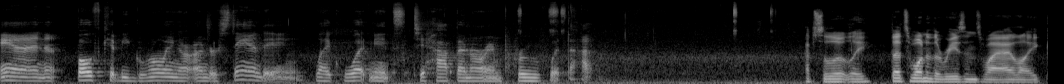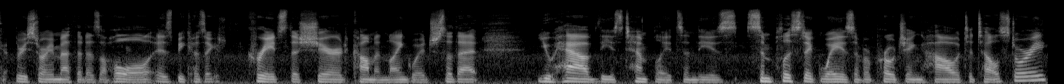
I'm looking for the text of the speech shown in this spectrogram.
and both could be growing our understanding like what needs to happen or improve with that. Absolutely. That's one of the reasons why I like Three Story Method as a whole, is because it creates this shared common language so that you have these templates and these simplistic ways of approaching how to tell story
